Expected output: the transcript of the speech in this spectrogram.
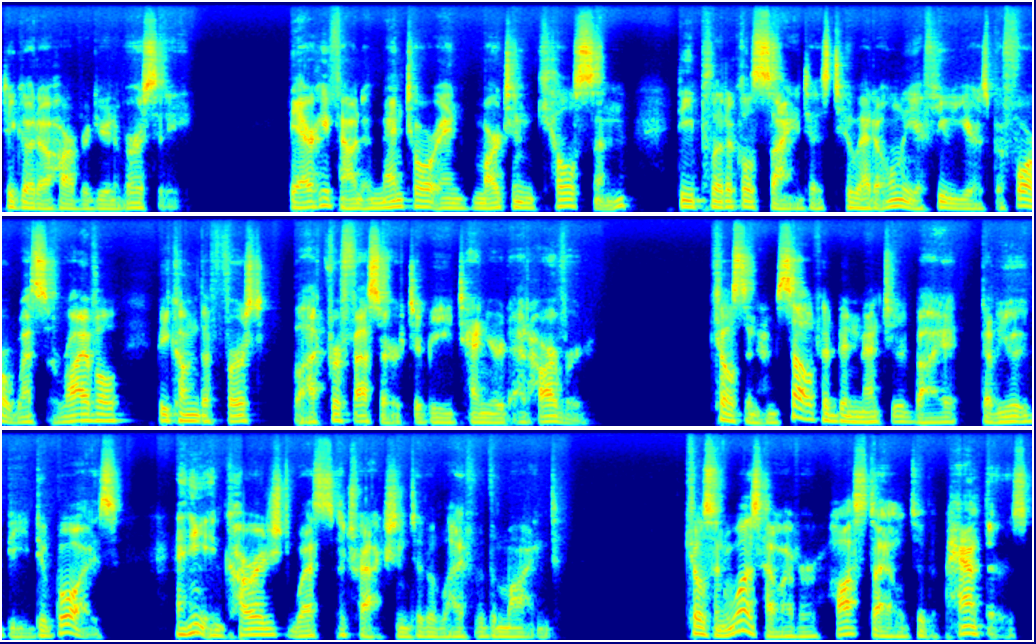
to go to Harvard University. There, he found a mentor in Martin Kilson, the political scientist who had only a few years before West's arrival become the first Black professor to be tenured at Harvard. Kilson himself had been mentored by W.B. Du Bois, and he encouraged West's attraction to the life of the mind. Kilson was, however, hostile to the Panthers,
